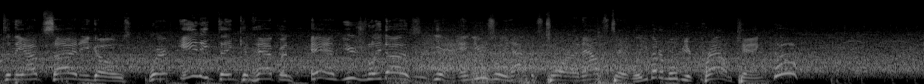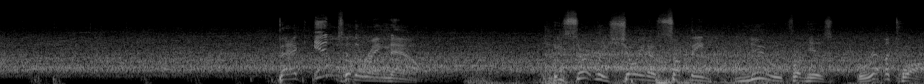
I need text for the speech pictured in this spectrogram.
Ah, to the outside he goes, where anything can happen, and usually does. Yeah, and usually happens to our announce table. You better move your crown, King. Back into the ring now. He's certainly showing us something new from his repertoire.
